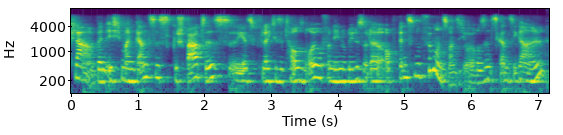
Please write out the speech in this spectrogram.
Klar, wenn ich mein ganzes Gespartes, jetzt vielleicht diese 1000 Euro, von denen du redest, oder auch wenn es nur 25 Euro sind, ist ganz egal.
